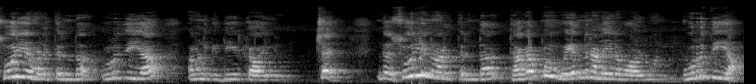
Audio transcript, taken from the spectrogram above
சூரியன் வலுத்திருந்தால் உறுதியாக அவனுக்கு தீர்க்காயும். சரி இந்த சூரியன் வலுத்திருந்தால் தகப்பும் உயர்ந்த நிலையில் வாழ்வான் உறுதியாக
